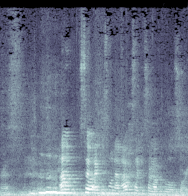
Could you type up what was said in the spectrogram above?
Chris. Um, so I just want to, I always like to start off with a little story.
